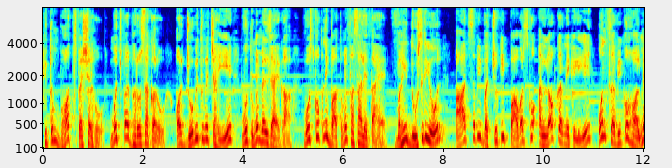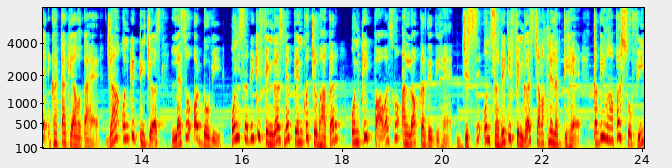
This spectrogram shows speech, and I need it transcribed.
कि तुम बहुत स्पेशल हो, मुझ पर भरोसा करो, और जो भी तुम्हें चाहिए, वो तुम्हें मिल जाएगा। वो उसको अपनी बातों में फंसा लेता है। वहीं दूसरी ओर आज सभी बच्चों की पावर्स को अनलॉक करने के लिए उन सभी को हॉल में इकट्ठा किया होता है जहाँ उनके टीचर्स लेसो और डोवी उन सभी की फिंगर्स में पिन को चुभाकर उनकी पावर्स को अनलॉक कर देती हैं, जिससे उन सभी की फिंगर्स चमकने लगती है। तभी वहाँ पर सोफी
